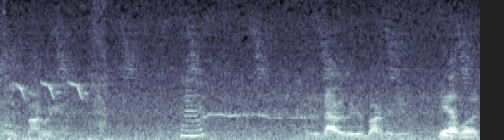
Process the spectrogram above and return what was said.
That was barbecue. Hmm? I said That was a good barbecue. Yeah, it was.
